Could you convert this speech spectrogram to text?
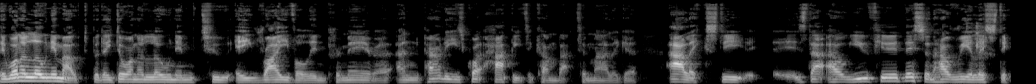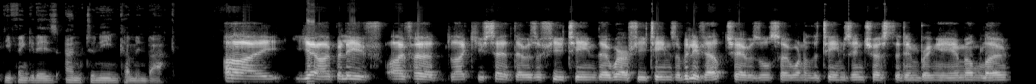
they want to loan him out, but they don't want to loan him to a rival in Primera. And apparently, he's quite happy to come back to Malaga. Alex, you, is that how you've heard this, and how realistic do you think it is, Antonin coming back? I yeah, I believe I've heard, like you said, there was a few teams. There were a few teams. I believe Elche was also one of the teams interested in bringing him on loan.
